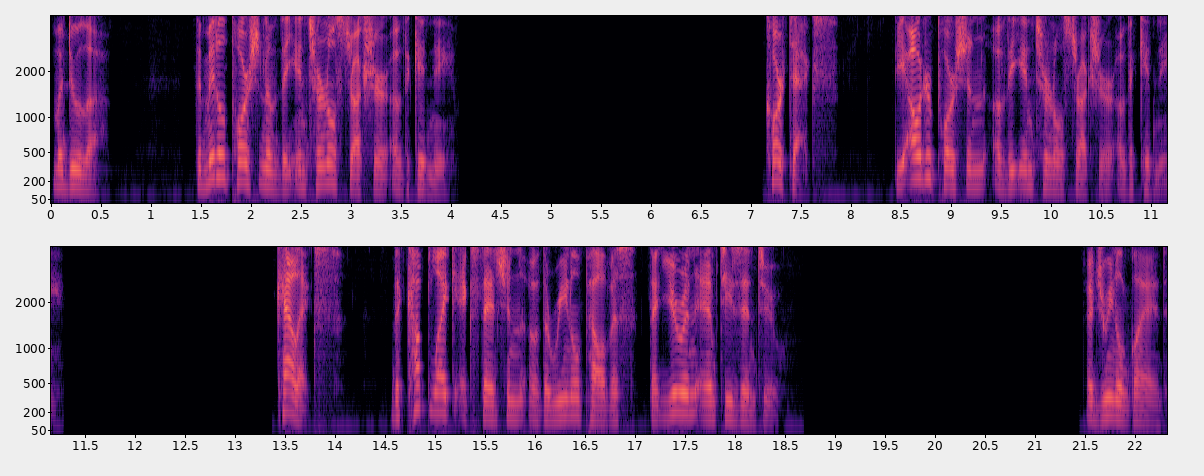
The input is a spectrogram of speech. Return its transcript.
Medulla. The middle portion of the internal structure of the kidney. Cortex. The outer portion of the internal structure of the kidney. Calyx the cup-like extension of the renal pelvis that urine empties into. Adrenal gland.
